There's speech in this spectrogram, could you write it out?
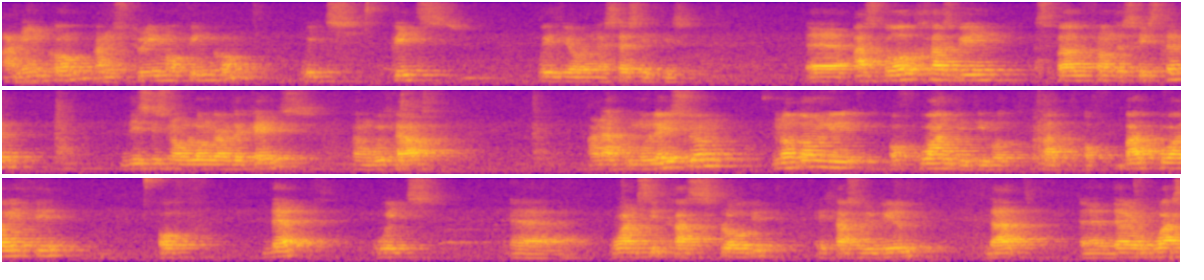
an income, a stream of income, which fits with your necessities. Uh, as gold has been expelled from the system, this is no longer the case, and we have an accumulation not only of quantity but, but of bad quality of debt which uh, once it has exploded, it has revealed that uh, there was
